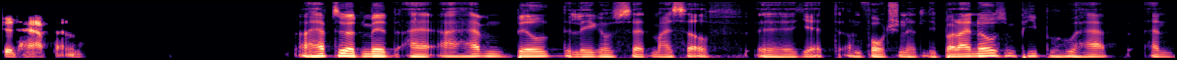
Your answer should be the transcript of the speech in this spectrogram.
should happen. I have to admit, I, I haven't built the Lego set myself uh, yet, unfortunately, but I know some people who have, and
